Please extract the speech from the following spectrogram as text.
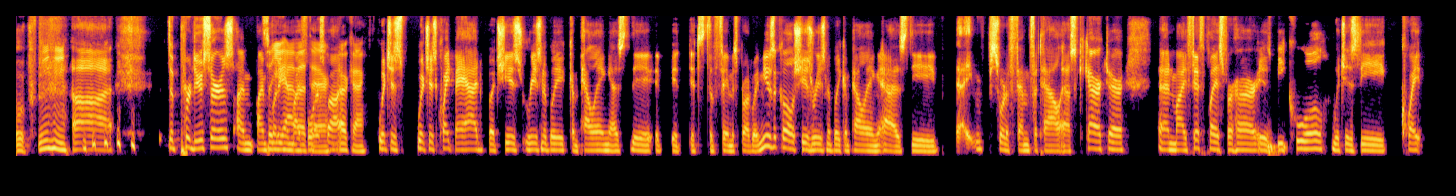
Oof. Uh, the producers, I'm I'm So putting in my four there. spot Okay. which is which is quite bad, but she's reasonably compelling as the it, it it's the famous Broadway musical. She's reasonably compelling as the uh, sort of femme fatale esque character. And my fifth place for her is Be Cool, which is the quite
